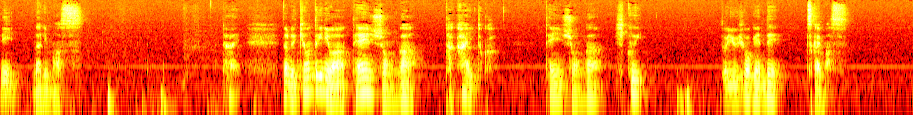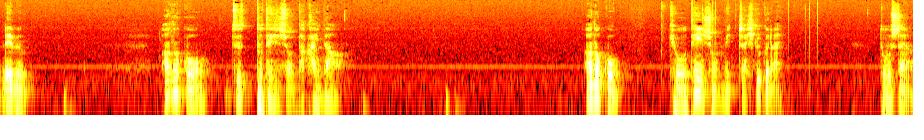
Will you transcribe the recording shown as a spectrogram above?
になります。はい。なので基本的にはテンションが高いとかテンションが低いという表現で使います。例文。あの子ずっとテンション高いな。あの子今日テンションめっちゃ低くない？どうしたんやろ？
